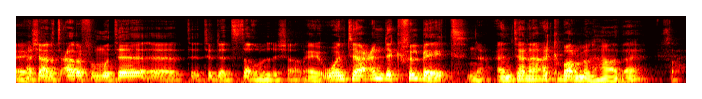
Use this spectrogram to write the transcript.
إيه. عشان تعرف متى آه، تبدأ تستقبل الإشارة. إيه، وأنت عندك في البيت نعم. أنتنا أكبر من هذا. صح.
